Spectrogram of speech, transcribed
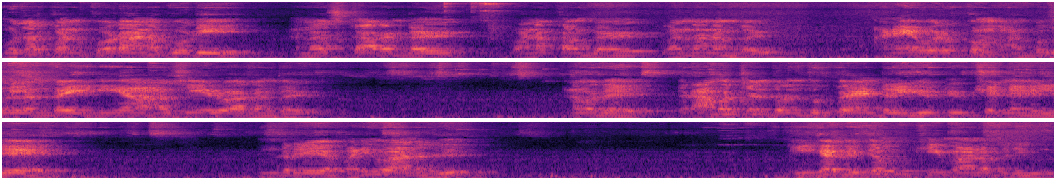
முதற்கண் கோடான கோடி நமஸ்காரங்கள் வணக்கங்கள் வந்தனங்கள். அனைவருக்கும் அன்பு கலந்த இனிய ஆசீர்வாதங்கள். நமது ராமச்சந்திரன் துர்கா என்ற யூடியூப் சேனலிலே இன்றைய பதிவானது மிக மிக முக்கியமான பதிவு.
